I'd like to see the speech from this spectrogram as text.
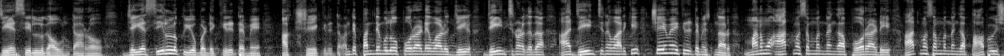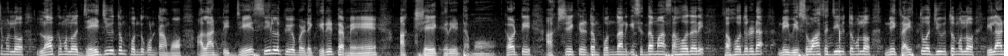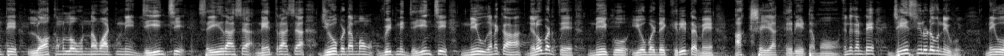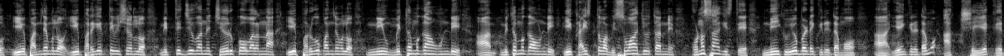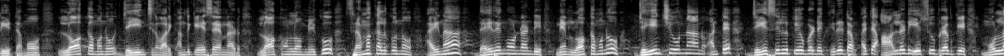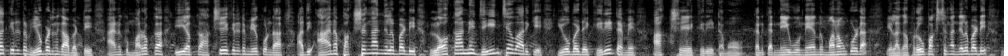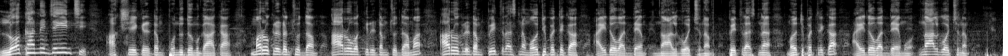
జయశీలుగా ఉంటారో జయశీలులకు ఇవ్వబడే కిరీటమే అక్షయ కిరీటం అంటే పందెములో పోరాడేవాడు జయ జయించినాడు కదా ఆ జయించిన వారికి క్షేమే కిరీటం ఇస్తున్నారు. మనము ఆత్మ సంబంధంగా పోరాడి ఆత్మ సంబంధంగా పాప విషయంలో లోకములో జయ జీవితం పొందుకుంటామో అలాంటి జయశీలకు ఇవ్వబడే కిరీటమే అక్షయ కిరీటము కాబట్టి అక్షయ కిరీటం పొందడానికి సిద్ధమా సహోదరి సహోదరుడా? నీ విశ్వాస జీవితంలో నీ క్రైస్తవ జీవితంలో ఇలాంటి లోకంలో ఉన్న వాటిని జయించి శరీరాశ నేత్రాశ జీవబడంబం వీటిని జయించి నీవు గనక నిలబడితే నీకు ఇవ్వబడే కిరీటమే అక్షయ కిరీటము. ఎందుకంటే జయశీలుడవు నీవు. నీవు ఈ పందెంలో ఈ పరిగెత్తే విషయంలో నిత్య జీవాన్ని చేరుకోవాలన్న ఈ పరుగు పందెంలో నీవు మితముగా ఉండి ఆ మితముగా ఉండి ఈ క్రైస్తవ విశ్వాస జీవితాన్ని కొనసాగిస్తే నీకు ఇవ్వబడే కిరీటము ఏం కిరీటము? అక్షయ కిరీటము. లోకమును జయించిన వారికి. అందుకే ఏసే అన్నాడు లోకంలో మీకు శ్రమ కలుగును అయినా ధైర్యంగా ఉండండి. నేను లోకమును జయించి ఉన్నాను. అంటే జయశీలకు ఇవ్వబడే కిరీటం. అయితే ఆల్రెడీ యేసు ప్రభుకి ముళ్ళ కిరీటం ఇవ్వబడింది కాబట్టి ఆయనకు మరొక ఈ యొక్క అక్షయ కిరీటం ఇవ్వకుండా అది ఆయన పక్షంగా నిలబడి లోకాన్ని జయించే వారికి ఇవ్వబడే కిరీటమే అక్షయ కిరీటము. కనుక నీవు నేను మనం కూడా ఇలాగ ప్రభుపక్షంగా నిలబడి లోకాన్ని జయించి అక్షయ కిరీటం పొందుదుము గాక. మరో కిరీటం చూద్దాం. ఆరవ కిరీటం చూద్దామా? ఆరో కిరీటం పేతు రాసిన మొదటి పత్రిక ఐదవ అధ్యాయం నాలుగు వచనం. పేతు రాసిన మొదటి పత్రిక ఐదవ అధ్యాయము నాలుగు వచనం.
